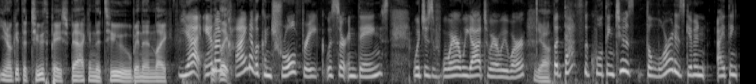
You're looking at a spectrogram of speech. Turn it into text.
you know, get the toothpaste back in the tube and then like, Yeah, and I'm like- kind of a control freak with certain things, which is where we got to where we were. Yeah. But that's the cool thing too is the Lord has given I think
